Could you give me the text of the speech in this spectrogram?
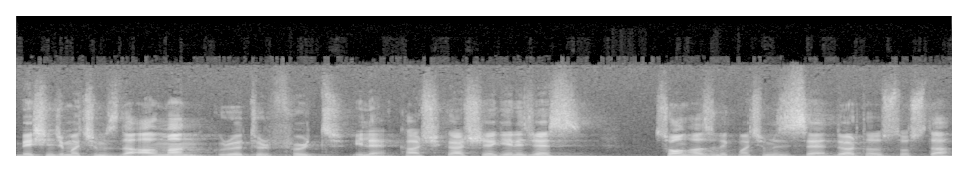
5. maçımızda Alman Greuther Fürth ile karşı karşıya geleceğiz. Son hazırlık maçımız ise 4 Ağustos'ta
